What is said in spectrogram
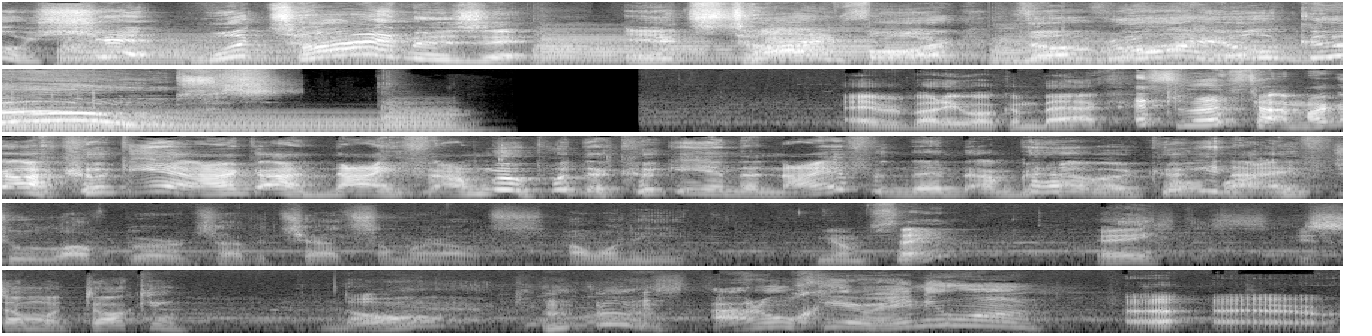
Oh shit, what time is it? It's time for the Royal Goobs! Hey everybody, welcome back. It's lunchtime. I got a cookie and I got a knife. I'm gonna put the cookie in the knife and then I'm gonna have a cookie Hold on, knife. you two lovebirds have a chat somewhere else. I want to eat. You know what I'm saying? Hey, is someone talking? No? Mm-mm, I don't hear anyone. Uh-oh.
